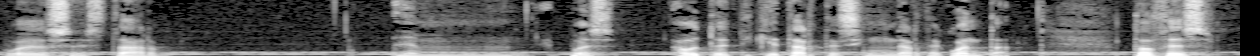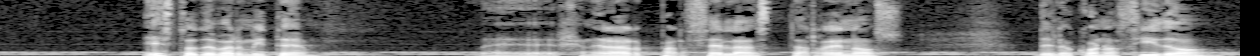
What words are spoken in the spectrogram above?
puedes estar pues autoetiquetarte sin darte cuenta. Entonces, esto te permite eh, generar parcelas, terrenos de lo conocido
